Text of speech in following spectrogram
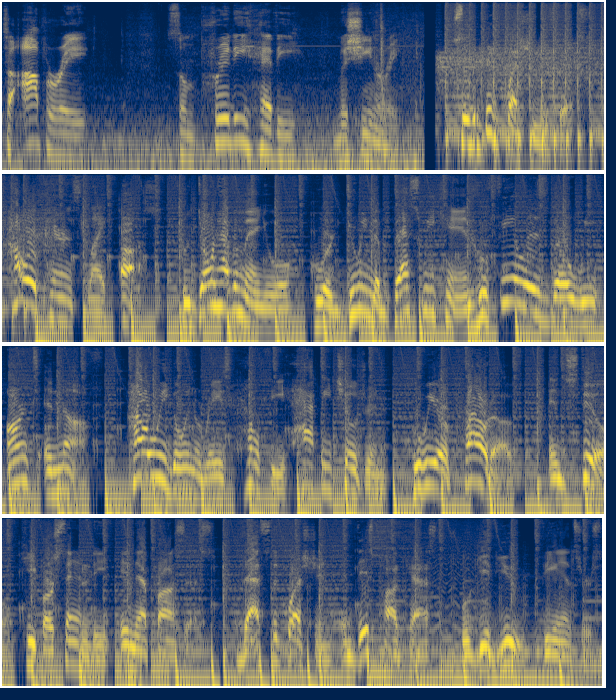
to operate some pretty heavy machinery. So the big question is this How are parents like us, who don't have a manual, who are doing the best we can, who feel as though we aren't enough, how are we going to raise healthy, happy children who we are proud of and still keep our sanity in that process? That's the question, and this podcast will give you the answers.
